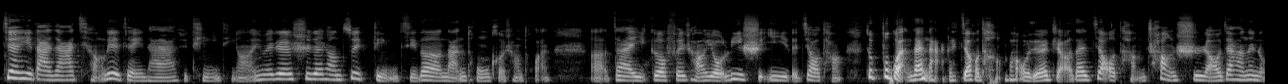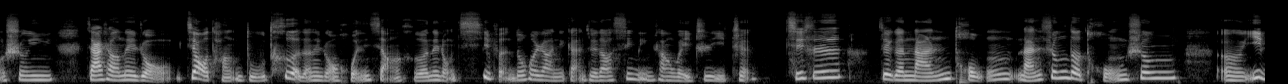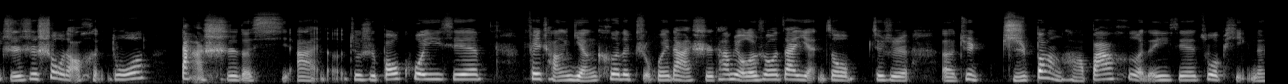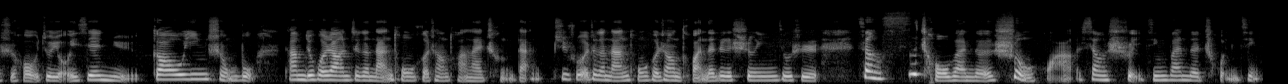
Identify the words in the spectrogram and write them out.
建议大家，强烈建议大家去听一听啊！因为这是世界上最顶级的男童合唱团，啊，在一个非常有历史意义的教堂，就不管在哪个教堂吧，我觉得只要在教堂唱诗，然后加上那种声音，加上那种教堂独特的那种混响和那种气氛，都会让你感觉到心灵上为之一振。其实这个男童男生的童声，嗯，一直是受到很多。大师的喜爱的，就是包括一些非常严苛的指挥大师，他们有的时候在演奏，就是呃去直棒哈巴赫的一些作品的时候，就有一些女高音声部，他们就会让这个男童合唱团来承担。据说这个男童合唱团的这个声音就是像丝绸般的顺滑，像水晶般的纯净，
